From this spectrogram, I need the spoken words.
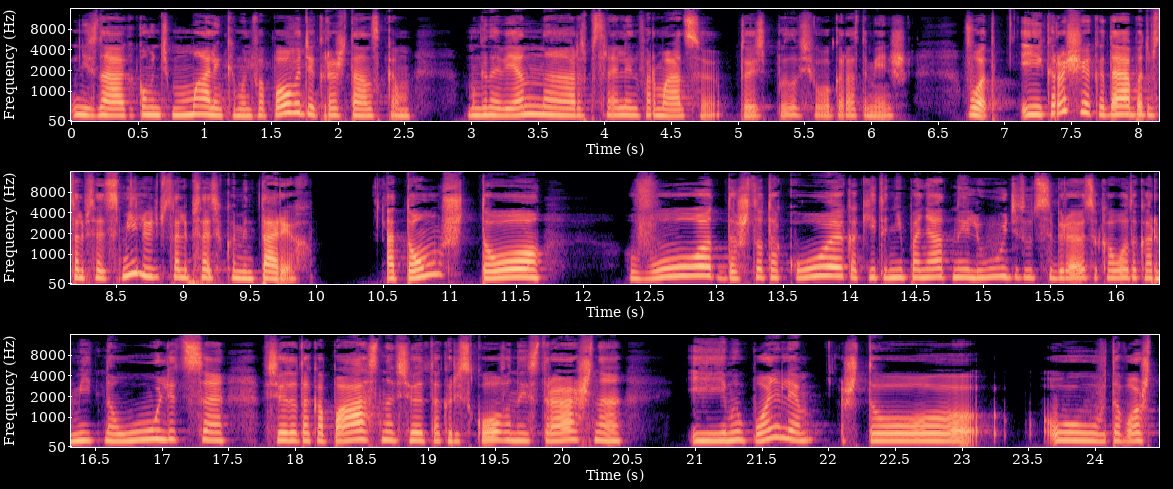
не знаю, о каком-нибудь маленьком инфоповоде гражданском мгновенно распространяли информацию. То есть было всего гораздо меньше. Вот. И, короче, когда об этом стали писать СМИ, люди стали писать в комментариях о том, что вот, да что такое, какие-то непонятные люди тут собираются кого-то кормить на улице, все это так опасно, все это так рискованно и страшно. И мы поняли, что у того, что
